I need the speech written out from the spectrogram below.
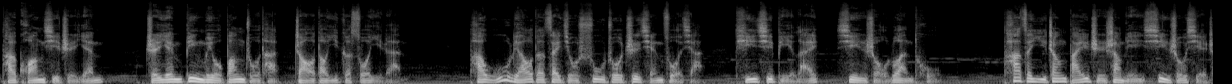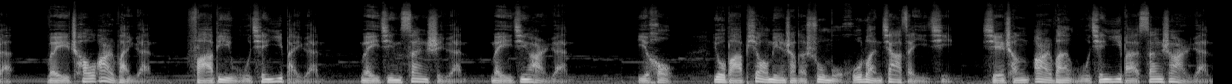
他狂吸纸烟，纸烟并没有帮助他找到一个所以然。他无聊地在旧书桌之前坐下，提起笔来，信手乱涂。他在一张白纸上面信手写着：伪钞二万元，法币五千一百元，美金三十元，美金二元。以后又把票面上的数目胡乱加在一起，写成二万五千一百三十二元。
